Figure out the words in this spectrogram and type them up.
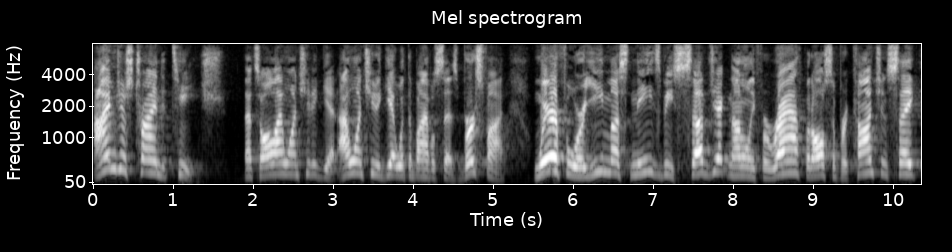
I'm just trying to teach. That's all I want you to get. I want you to get what the Bible says. Verse 5 Wherefore ye must needs be subject, not only for wrath, but also for conscience sake.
